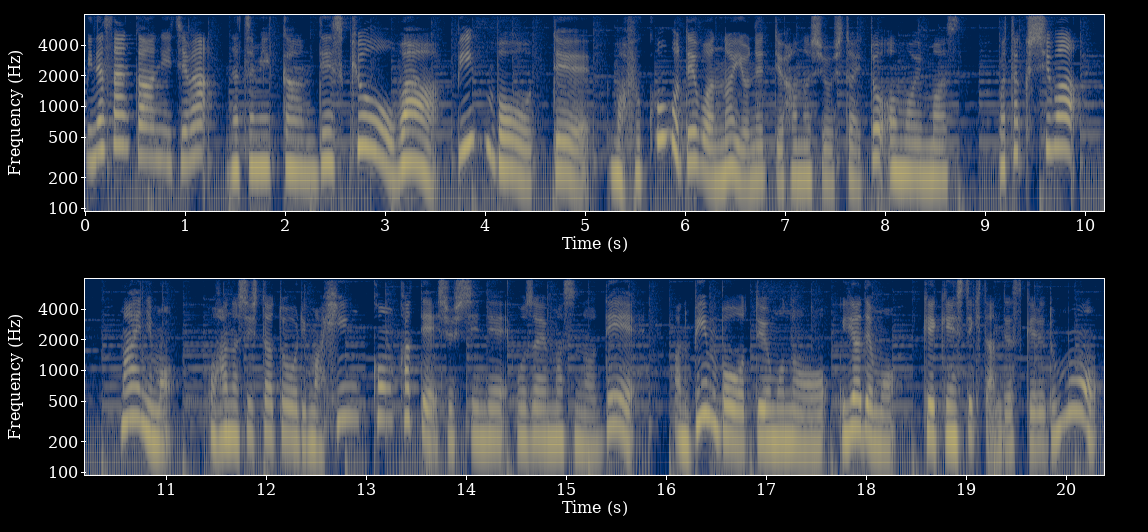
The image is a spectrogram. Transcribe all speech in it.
皆さんこんにちは。夏みかんです。今日は貧乏ってまあ不幸ではないよねっていう話をしたいと思います。私は前にもお話しした通り、まあ、貧困家庭出身でございますのであの貧乏っていうものを嫌でも経験してきたんですけれども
